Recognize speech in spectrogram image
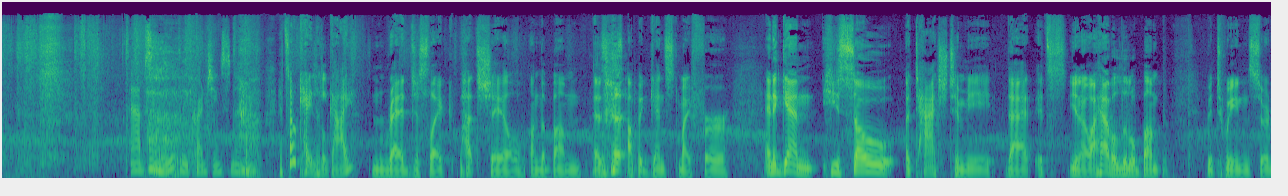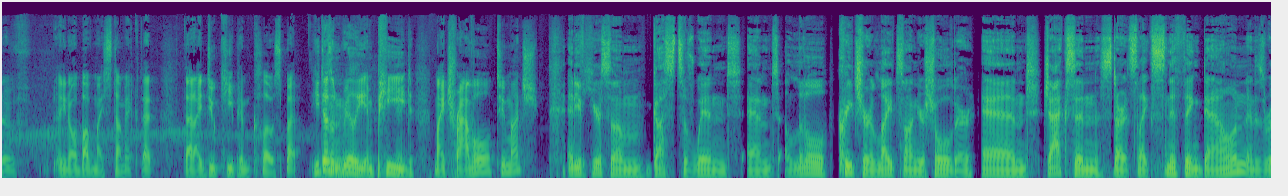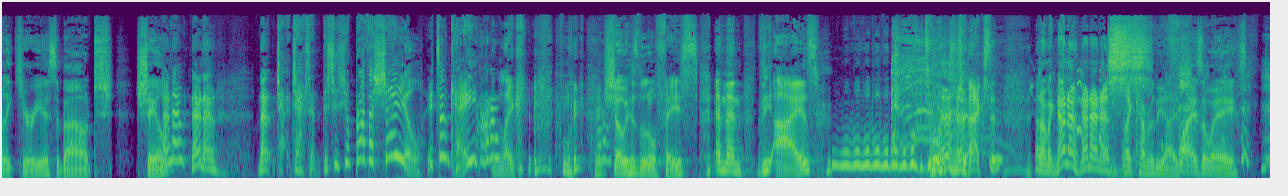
Absolutely crunching snow. It's okay, little guy. And Red just like puts Shale on the bum as he's up against my fur. And again, he's so attached to me that it's, you know, I have a little bump between sort of, you know, above my stomach that that I do keep him close, but he doesn't hmm. really impede my travel too much. And you hear some gusts of wind, and a little creature lights on your shoulder. And Jackson starts like sniffing down and is really curious about Shale. No, no, no, no. No, Ja- Jackson, this is your brother Shale. It's okay. And like, like show his little face, and then the eyes towards Jackson, and I'm like, no, no, no, no, no. And I cover the eyes. Flies away,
